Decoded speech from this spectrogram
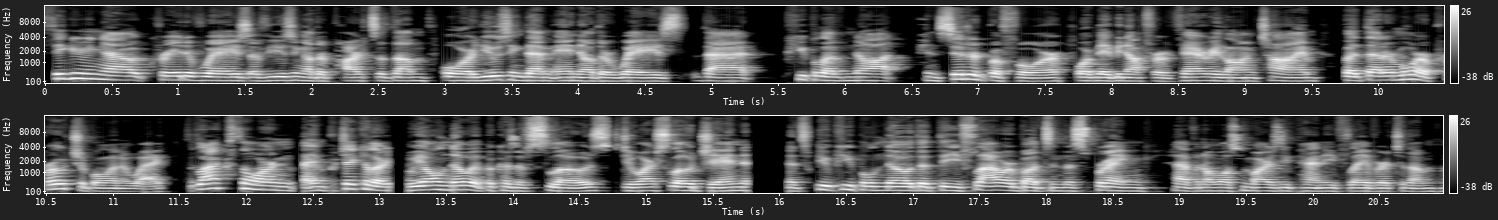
figuring out creative ways of using other parts of them or using them in other ways that people have not considered before, or maybe not for a very long time, but that are more approachable in a way. Blackthorn, in particular, we all know it because of sloes. Do our sloe gin. It's few people know that the flower buds in the spring have an almost marzipan flavor to them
